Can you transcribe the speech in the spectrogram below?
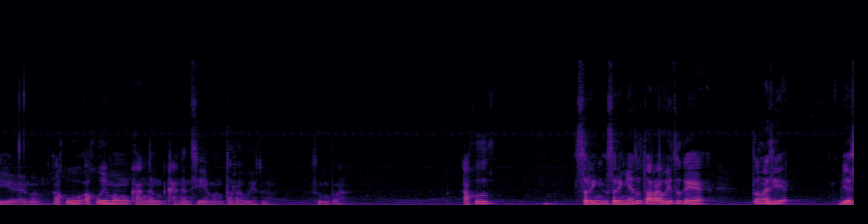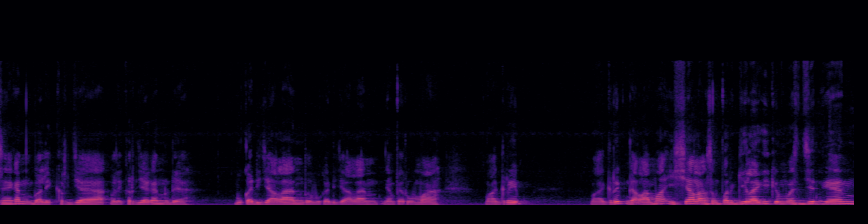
iya emang. Aku aku emang kangen kangen sih emang tarawih tuh sumpah. Aku sering seringnya tuh tarawih tuh kayak tau gak sih? Biasanya kan balik kerja balik kerja kan udah buka di jalan tuh buka di jalan nyampe rumah maghrib. Maghrib nggak lama isya langsung pergi lagi ke masjid kan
